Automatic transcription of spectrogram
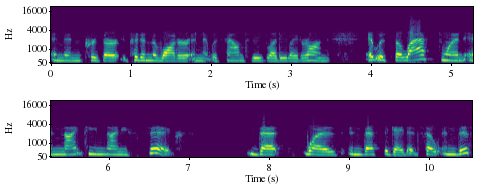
and then preserved, put in the water, and it was found to be bloody later on. It was the last one in 1996 that was investigated. So in this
